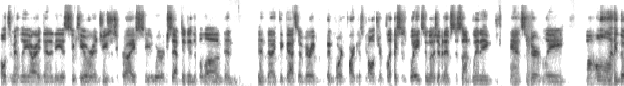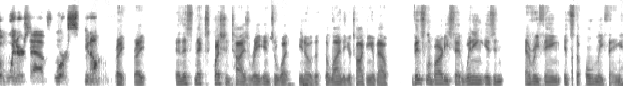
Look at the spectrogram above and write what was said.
ultimately, our identity is secure in Jesus Christ. We're accepted in the Beloved, and and I think that's a very important part because culture places way too much of an emphasis on winning, and certainly only the winners have worth. You know, right, right. And this next question ties right into what you know the, the line that you're talking about. Vince lombardi said winning isn't everything it's the only thing.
